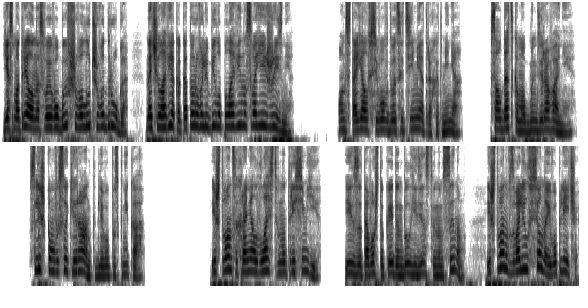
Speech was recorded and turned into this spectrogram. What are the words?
Я смотрела на своего бывшего лучшего друга, на человека, которого любила половину своей жизни. Он стоял всего в двадцати метрах от меня, в солдатском обмундировании. Слишком высокий ранг для выпускника. Иштван сохранял власть внутри семьи, из-за того, что Кейден был единственным сыном, Иштван взвалил все на его плечи.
